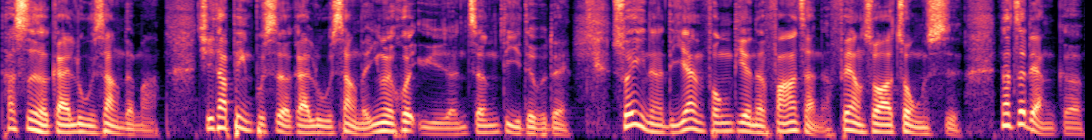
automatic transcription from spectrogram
它适合盖路上的吗？其实它并不适合盖路上的，因为会与人争地，对不对？所以呢，离岸风电的发展呢非常受到重视。那这两个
